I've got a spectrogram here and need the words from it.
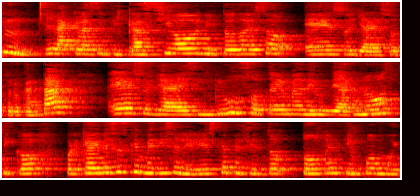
la clasificación y todo eso, eso ya es otro cantar eso ya es incluso tema de un diagnóstico, porque hay veces que me dicen, Lili, es que me siento todo el tiempo muy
